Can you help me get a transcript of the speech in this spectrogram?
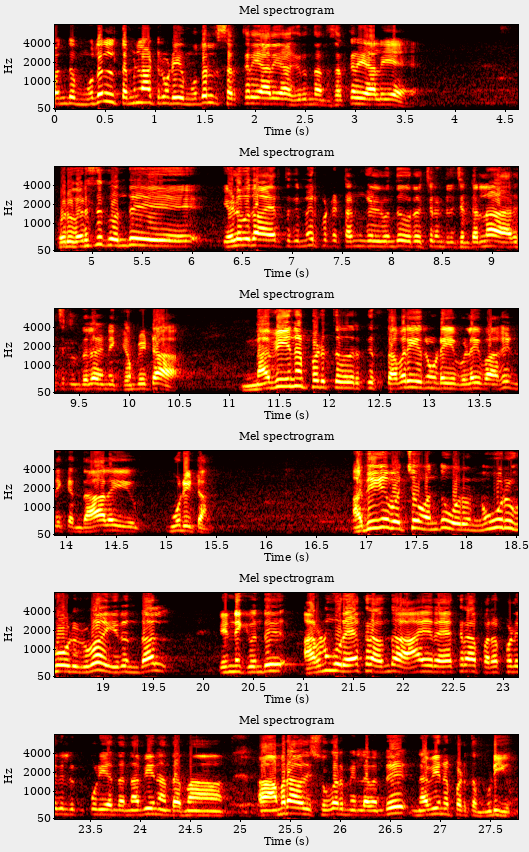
வந்து முதல் தமிழ்நாட்டினுடைய முதல் சர்க்கரை ஆலையாக இருந்த அந்த சர்க்கரை ஆலையை ஒரு வருஷத்துக்கு வந்து எழுபதாயிரத்துக்கு மேற்பட்ட டன்கள் வந்து ஒரு லட்சம் ரெண்டு லட்சம் டன்லாம் அரைச்சிட்டு இருந்ததில் இன்னைக்கு கம்ப்ளீட்டாக நவீனப்படுத்துவதற்கு தவறியதனுடைய விளைவாக இன்னைக்கு அந்த ஆலை மூடிட்டாங்க. அதிகபட்சம் வந்து ஒரு நூறு கோடி ரூபாய் இருந்தால் இன்னைக்கு வந்து அறநூறு ஏக்கரா வந்து ஆயிரம் ஏக்கரா பரப்பளவில் இருக்கக்கூடிய அந்த நவீன அந்த அமராவதி சுகர் மில்லை வந்து நவீனப்படுத்த முடியும்.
